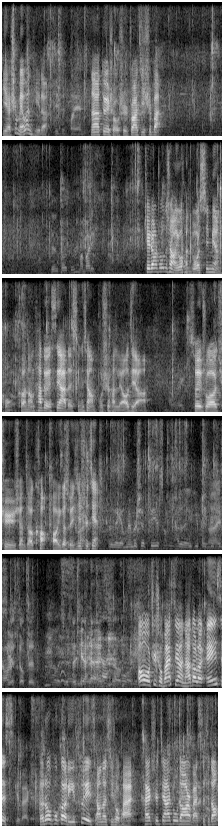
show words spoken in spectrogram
也是没问题的。那对手是抓鸡失败。这张桌子上有很多新面孔，可能他对 C 亚的形象不是很了解啊，所以说去选择靠跑一个随机事件。哦这手牌西亚拿到了 aces 德州扑克里最强的起手牌开吃加注到二百四十刀。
